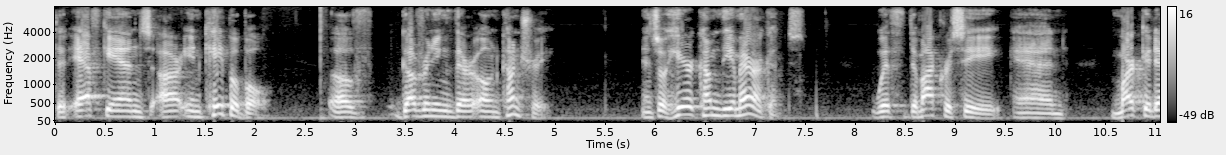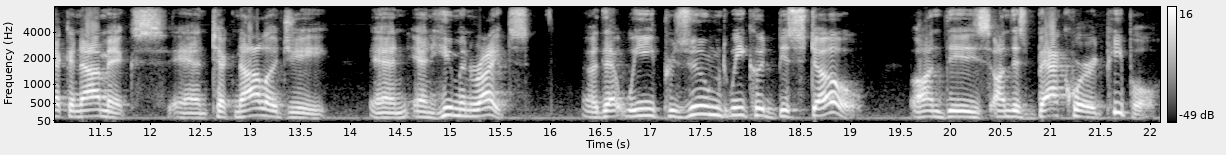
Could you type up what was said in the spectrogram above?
that Afghans are incapable of governing their own country. And so here come the Americans with democracy and market economics and technology and, and human rights uh, that we presumed we could bestow on these on this backward people.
